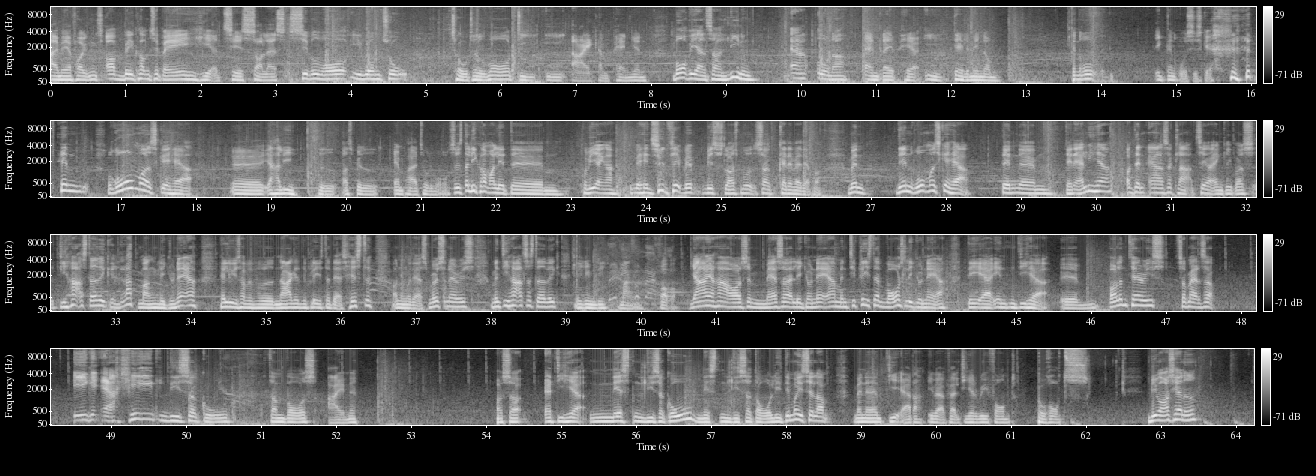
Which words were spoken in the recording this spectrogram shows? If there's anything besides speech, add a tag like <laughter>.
Hej med jer folkens, og velkommen tilbage her til Solas Civil War i Room 2 Total War DEI-kampagnen, hvor vi altså lige nu er under angreb her i Deliminum. Den ro... Ikke den russiske. <laughs> den romerske her. Øh, jeg har lige siddet og spillet Empire Total War. Så hvis der lige kommer lidt øh, forvirringer med hensyn til, hvem vi slås mod, så kan det være derfor. Men den romerske her, den, øh, den er lige her, og den er altså klar til at angribe os. De har stadigvæk ret mange legionærer. Heldigvis har vi fået nakket de fleste af deres heste og nogle af deres mercenaries, men de har altså stadigvæk rimelig mange tropper. Ja, jeg har også masser af legionærer, men de fleste af vores legionærer, det er enten de her øh, voluntaries, som altså ikke er helt lige så gode som vores egne. Og så er de her næsten lige så gode, næsten lige så dårlige. Det må I selv om, men øh, de er der i hvert fald, de her reformed cohorts. Vi var også hernede,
